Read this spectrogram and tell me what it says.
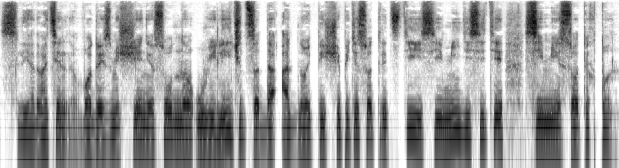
Следовательно, водоизмещение судна увеличится до 1530,77 тонн.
